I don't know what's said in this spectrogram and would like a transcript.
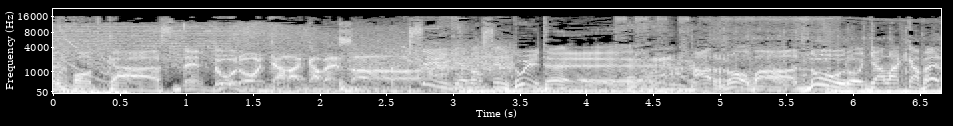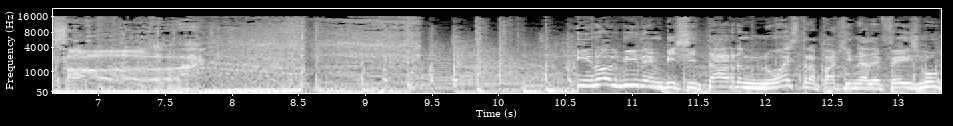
el podcast de Duro y a la cabeza. Síguenos en Twitter, arroba duro y a la cabeza. Y no olviden visitar nuestra página de Facebook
